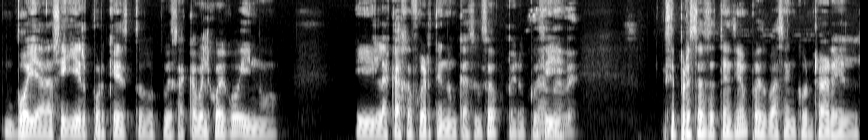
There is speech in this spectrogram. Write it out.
voy a seguir porque esto pues acaba el juego y no y la caja fuerte nunca se usó, pero pues sí, si prestas atención pues vas a encontrar el,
